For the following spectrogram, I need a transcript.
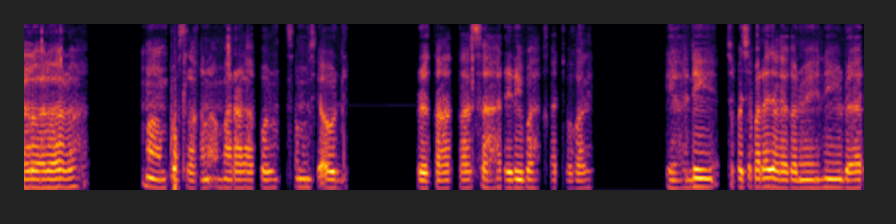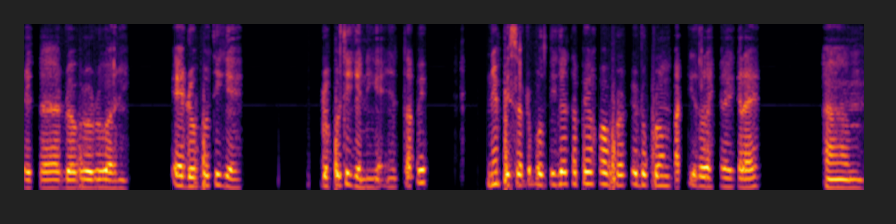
Halo, halo, halo. Mampus lah kena marah aku sama si Audi. Udah telat-telat sehari ini bah, kacau kali. Ya, ini cepat-cepat aja lah kan ini udah hari ke-22 nih. Eh, 23 ya? 23 nih kayaknya. Tapi ini episode 23 tapi aku uploadnya 24 gitu lah kira-kira ya. Um,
